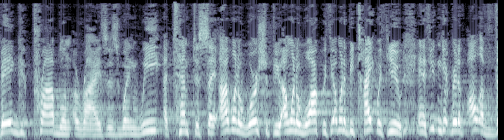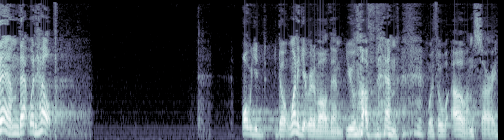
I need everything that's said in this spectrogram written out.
big problem arises when we attempt to say, I want to worship you, I want to walk with you, I want to be tight with you, and if you can get rid of all of them, that would help. Oh, you don't want to get rid of all of them. You love them with a, oh, I'm sorry.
